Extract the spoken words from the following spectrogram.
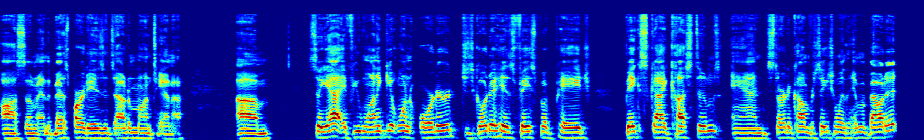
awesome. And the best part is it's out of Montana. Um, so yeah, if you want to get one ordered, just go to his Facebook page, Big Sky Customs, and start a conversation with him about it.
